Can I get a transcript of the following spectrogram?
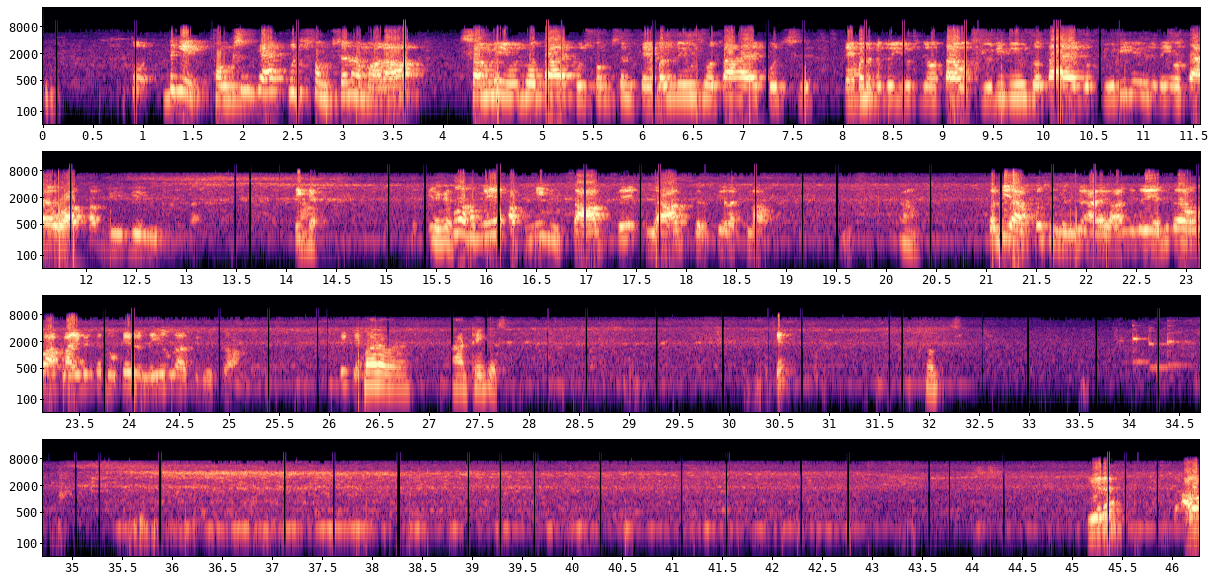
तो देखिए फ़ंक्शन क्या है? कुछ फ़ंक्शन हमारा सम में यूज़ होता है कुछ फ़ंक्शन टेबल में यूज़ होता है कुछ टेबल में जो यूज़ नहीं होता है वो क्यूरी में यूज़ होता है जो क्यूरी में यूज़ नहीं होता है वो आपका बीजी में यूज़ होता है। ठीक है? तो ठीक है। इसको हमें अपने हिसाब से याद करके रखना। हाँ। तभी आपको समझ में आएगा। नहीं तो ऐसी तरह होगा अप्लाई करके धोखे नहीं होगा फिर दूसरा ठीक है? बराबर हाँ। ठीक है सर। ओके।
